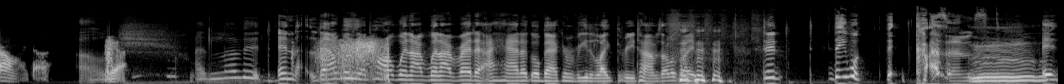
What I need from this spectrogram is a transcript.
oh my gosh Oh, Yeah. I love it. And that was a part when I when I read it, I had to go back and read it like three times. I was like, did they were th- cousins? Mm-hmm. It,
